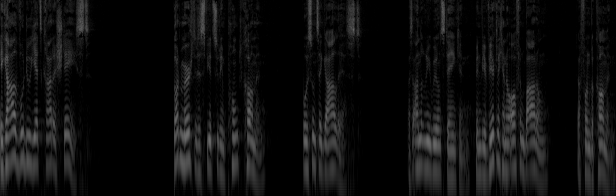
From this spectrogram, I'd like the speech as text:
egal wo du jetzt gerade stehst, Gott möchte, dass wir zu dem Punkt kommen, wo es uns egal ist, was andere über uns denken. Wenn wir wirklich eine Offenbarung davon bekommen,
